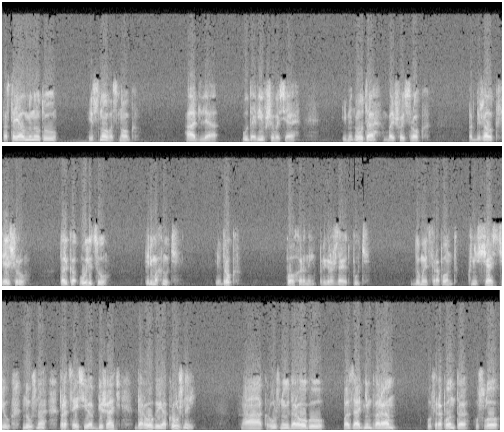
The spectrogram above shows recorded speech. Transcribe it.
Постоял минуту и снова с ног. А для удавившегося и минута — большой срок. Подбежал к фельдшеру, только улицу перемахнуть. И вдруг похороны преграждают путь. Думает Ферапонт, к несчастью, нужно процессию оббежать дорогой окружной. На окружную дорогу по задним дворам у Ферапонта ушло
